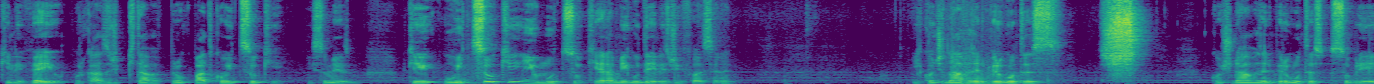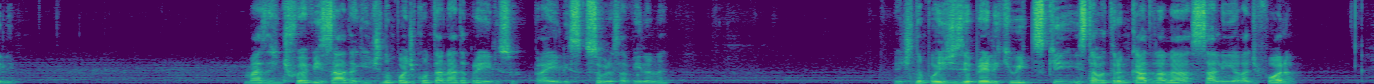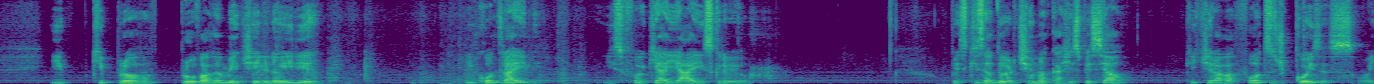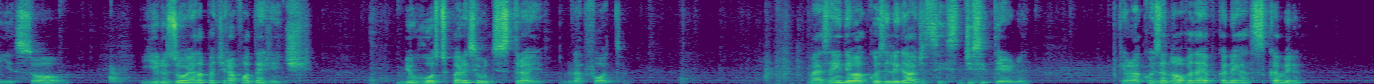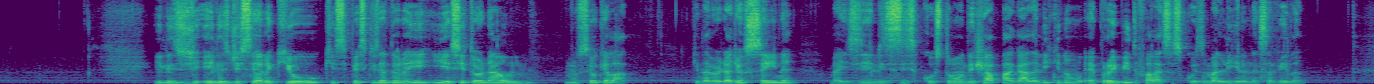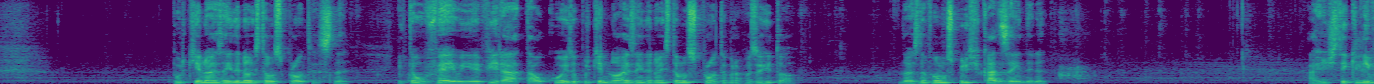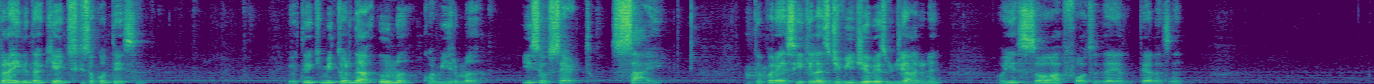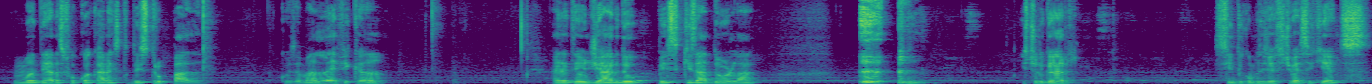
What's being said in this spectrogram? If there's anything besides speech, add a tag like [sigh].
que ele veio por causa de que estava preocupado com Itsuki. Isso mesmo. Porque o Itsuki e o Mutsuki eram amigos deles de infância, né? E continuava fazendo perguntas. Continuava fazendo perguntas sobre ele. Mas a gente foi avisada que a gente não pode contar nada para eles, para eles sobre essa vila, né? A gente não pode dizer para ele que o Itsuki estava trancado lá na salinha lá de fora e que prova provavelmente ele não iria encontrar ele. Isso foi o que a Yai escreveu. O pesquisador tinha uma caixa especial que tirava fotos de coisas. Olha só. E ele usou ela para tirar foto da gente. Meu rosto pareceu muito estranho na foto. Mas ainda é uma coisa legal de se, de se ter, né? Porque era uma coisa nova da época, né? As câmeras. Eles, eles disseram que, o, que esse pesquisador aí ia se tornar um não sei o que lá. Que na verdade eu sei, né? Mas eles costumam deixar apagado ali que não é proibido falar essas coisas malignas nessa vila porque nós ainda não estamos prontas, né? Então o velho ia virar tal coisa porque nós ainda não estamos prontas para fazer o ritual. Nós não fomos purificados ainda, né? A gente tem que livrar ele daqui antes que isso aconteça. Eu tenho que me tornar uma com a minha irmã. Isso é o certo. Sai. Então parece que elas dividiam o mesmo diário, né? Olha só a foto delas, né? Uma delas ficou com a cara toda estrupada. Coisa maléfica, hein? Ainda tem o diário do pesquisador lá. [coughs] Este lugar. Sinto como se já estivesse aqui antes.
